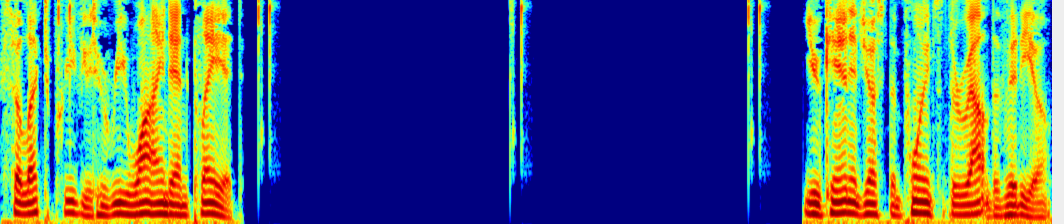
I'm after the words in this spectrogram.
select Preview to rewind and play it. You can adjust the points throughout the video.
